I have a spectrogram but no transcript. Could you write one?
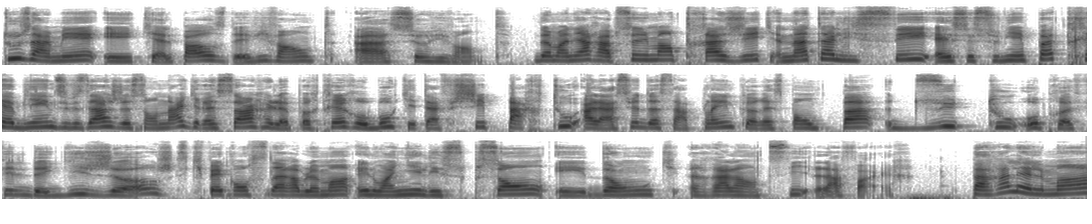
tout jamais et qu'elle passe de vivante à survivante. De manière absolument tragique, Nathalie C, elle se souvient pas très bien du visage de son agresseur et le portrait robot qui est affiché partout à la suite de sa plainte correspond pas du tout au profil de Guy Georges, ce qui fait considérablement éloigner les soupçons et donc ralentit l'affaire. Parallèlement,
